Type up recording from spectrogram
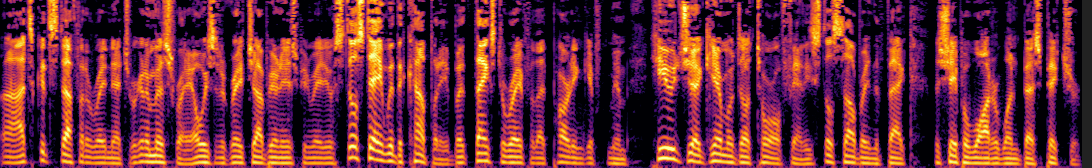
Uh, that's good stuff out of Ray Netch. We're going to miss Ray. Always did a great job here on ESPN Radio. Still staying with the company, but thanks to Ray for that parting gift from him. Huge uh, Guillermo del Toro fan. He's still celebrating the fact The Shape of Water won Best Picture.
